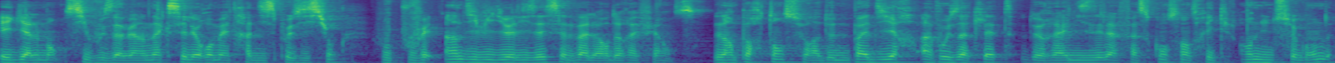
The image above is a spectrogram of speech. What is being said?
Également, si vous avez un accéléromètre à disposition, vous pouvez individualiser cette valeur de référence. L'important sera de ne pas dire à vos athlètes de réaliser la phase concentrique en une seconde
